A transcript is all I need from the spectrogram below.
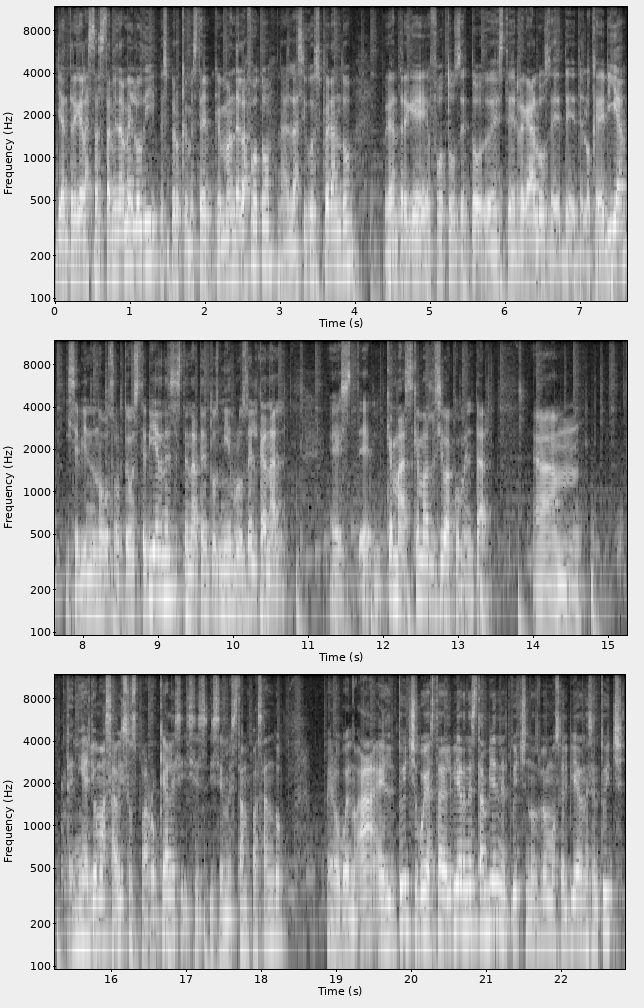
ya entregué las tazas también a Melody. Espero que me, esté, que mande la foto. La sigo esperando. Pero ya entregué fotos de todo este regalos de, lo que debía. Y se viene un nuevo sorteo este viernes. Estén atentos miembros del canal. Este, ¿qué más? ¿Qué más les iba a comentar? Tenía yo más avisos parroquiales y se me están pasando. Pero bueno, ah, el Twitch voy a estar el viernes también. El Twitch nos vemos el viernes en Twitch.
